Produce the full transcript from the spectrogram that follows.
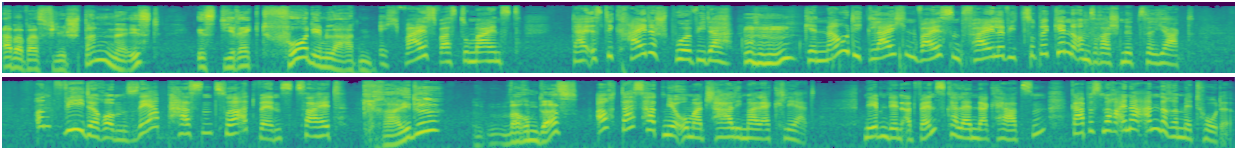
aber was viel spannender ist, ist direkt vor dem Laden. Ich weiß, was du meinst. Da ist die Kreidespur wieder. Mhm. Genau die gleichen weißen Pfeile wie zu Beginn unserer Schnitzeljagd. Und wiederum sehr passend zur Adventszeit. Kreide? Warum das? Auch das hat mir Oma Charlie mal erklärt. Neben den Adventskalenderkerzen gab es noch eine andere Methode.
